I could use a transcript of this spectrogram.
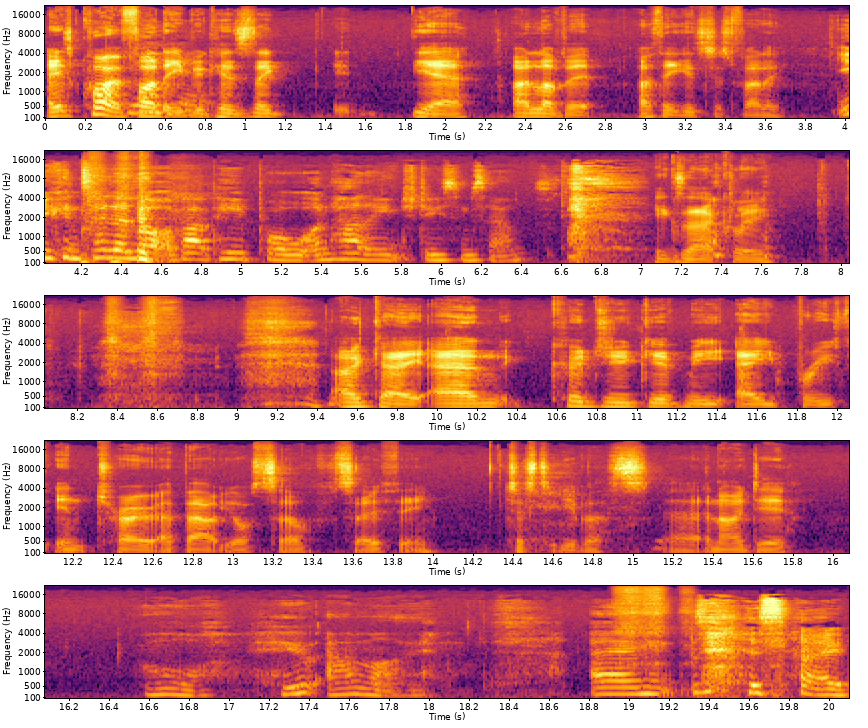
it's quite funny it. because they, yeah, I love it. I think it's just funny. You can tell a lot about people on how they introduce themselves. Exactly. okay, and could you give me a brief intro about yourself, Sophie, just to give us uh, an idea? Oh, who am I? Um, so,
